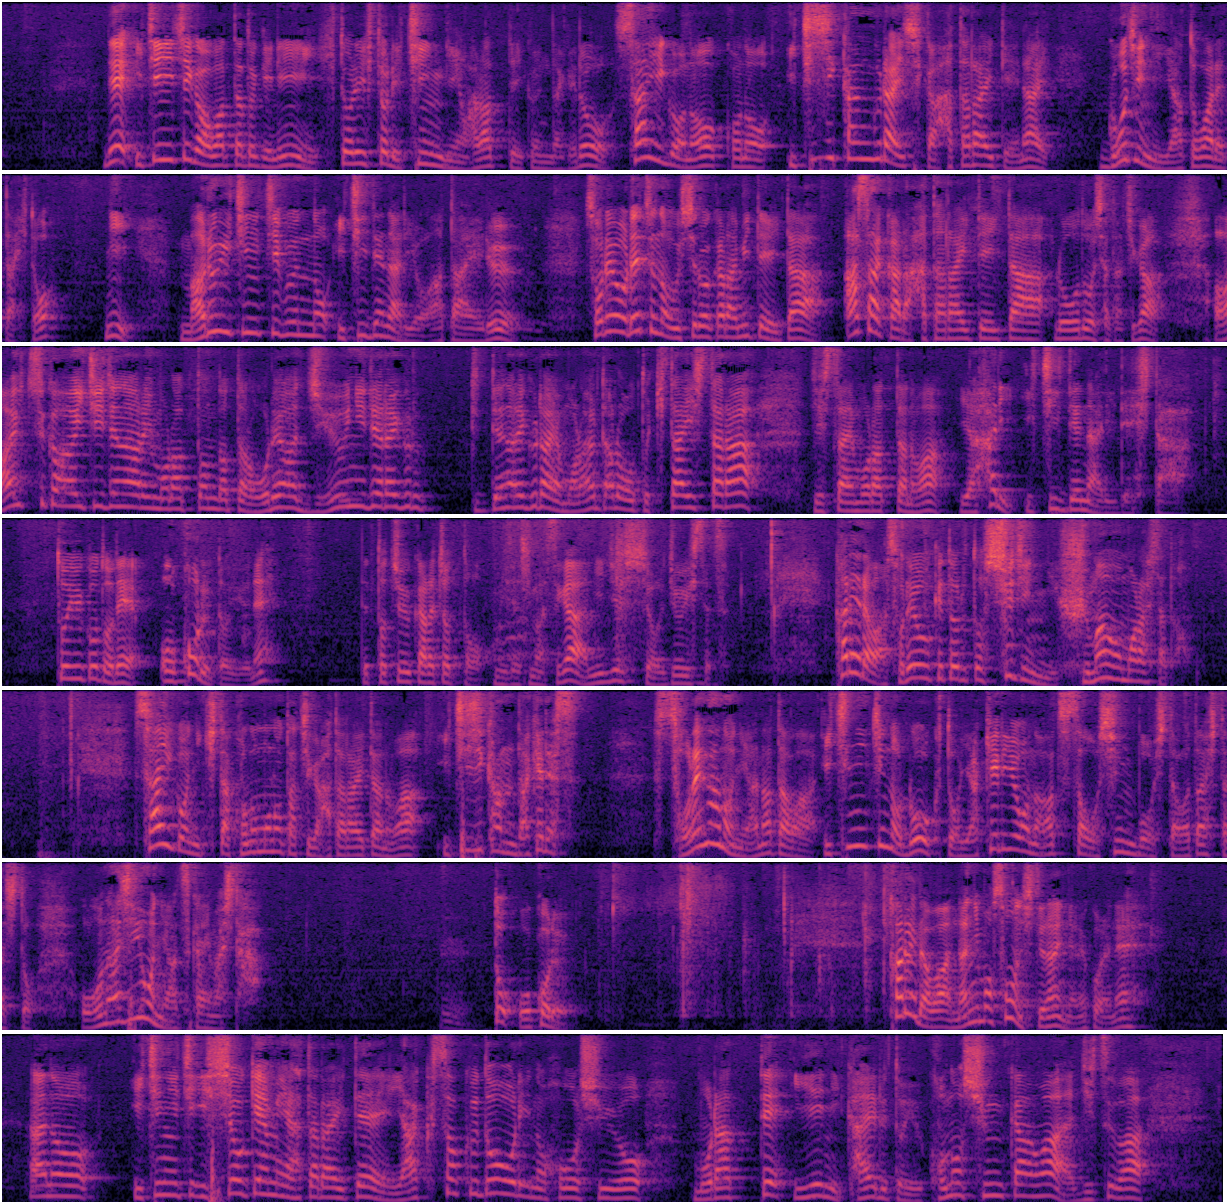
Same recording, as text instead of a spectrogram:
で1日が終わった時に一人一人賃金を払っていくんだけど最後のこの1時間ぐらいしか働いていない5時に雇われた人に丸1日分の1デナリを与える。それを列の後ろから見ていた朝から働いていた労働者たちがあいつが1デナリもらったんだったら俺は12デナリぐデナリぐらいはもらえるだろうと期待したら実際もらったのはやはり1デナリでした。ということで怒るというね。で途中からちょっとお見せしますが20章11節。彼らはそれを受け取ると主人に不満を漏らしたと。最後に来たこの者たちが働いたのは1時間だけです。それなのにあなたは一日のロークと焼けるような暑さを辛抱した私たちと同じように扱いました、うん、と怒る。彼らは何も損してないんだねこれね。あの一日一生懸命働いて約束通りの報酬をもらって家に帰るというこの瞬間は実は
